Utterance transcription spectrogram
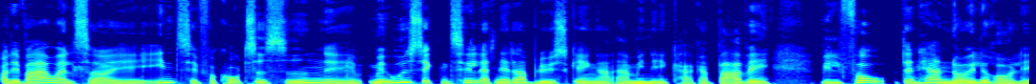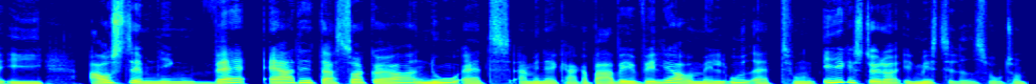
Og det var jo altså øh, indtil for kort tid siden øh, med udsigten til, at netop løsgænger Amine Kakabave ville få den her nøglerolle i afstemningen. Hvad er det, der så gør nu, at Amine Kakabave vælger at melde ud, at hun ikke støtter et mistillidsvotum?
